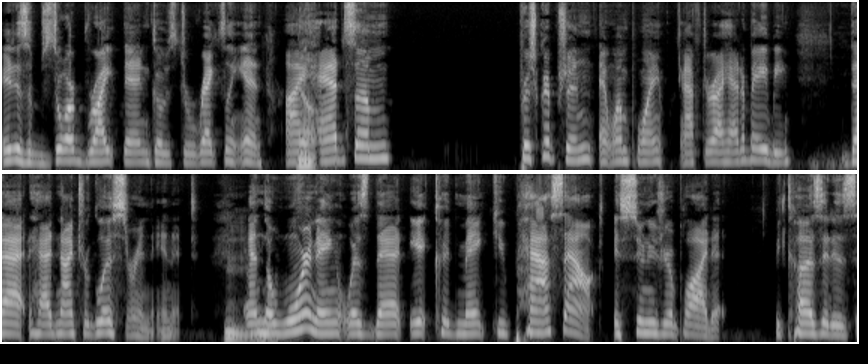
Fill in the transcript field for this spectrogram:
It is absorbed right then, goes directly in. I Now- had some prescription at one point after I had a baby that had nitroglycerin in it. Hmm. And the warning was that it could make you pass out as soon as you applied it because it is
